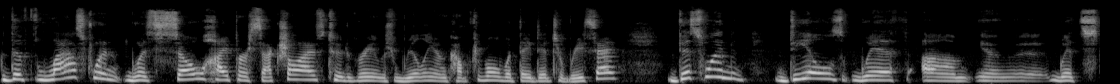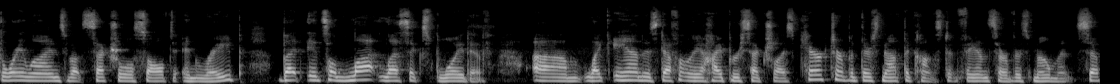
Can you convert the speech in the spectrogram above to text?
the last one was so hypersexualized to a degree it was really uncomfortable what they did to Rise. This one deals with um, you know with storylines about sexual assault and rape, but it's a lot less exploitive. Um, like Anne is definitely a hypersexualized character, but there's not the constant fan service moment. So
